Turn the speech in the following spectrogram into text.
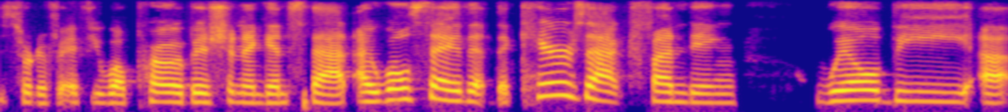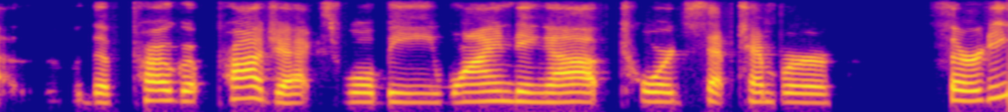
sort of, if you will, prohibition against that. I will say that the CARES Act funding will be uh, the program projects will be winding up towards September 30.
